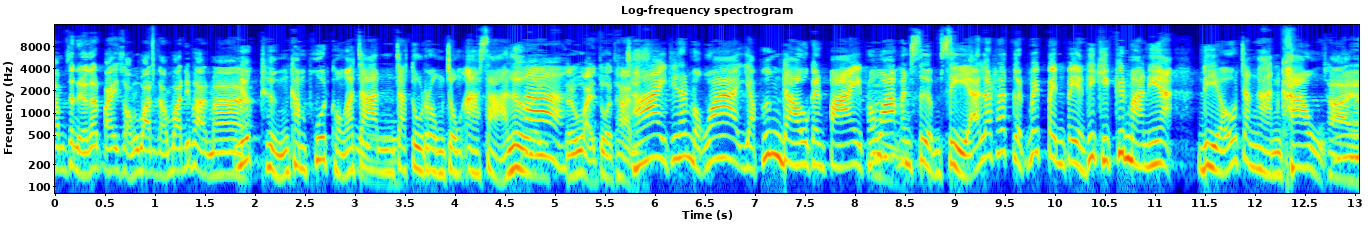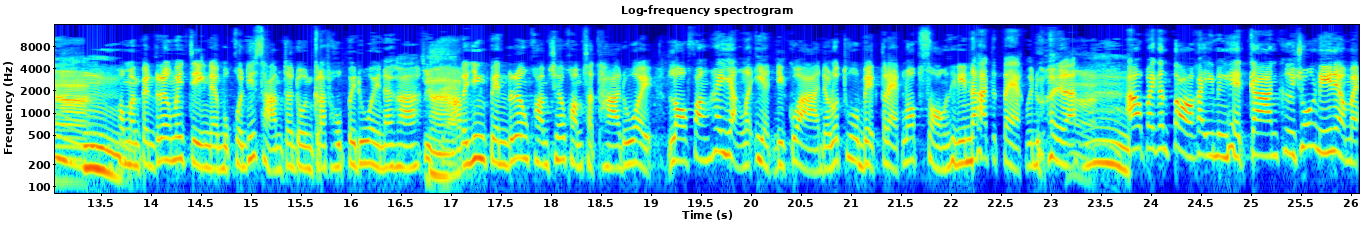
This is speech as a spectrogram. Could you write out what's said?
นำเสนอกันไป2วันสามวันที่ผ่านมานึกถึงคำพูดของอาจารย์จตุรงค์จงอาสาเลย ค่ะ จะรู้ไหวตัวทัน ใช่ที่ท่านบอกว่าอย่าเพิ่งเดากันไป เพราะว่ามันเสื่อมเสียแล้วถ้าเกิดไม่เป็นไปอย่างที่คิดขึ้นมาเนี่ย เดี๋ยวจะงานเข้า ใช่ฮะ อืม พอมันเป็นเรื่องไม่จริงเนี่ยบุคคลที่ 3 จะโดนกระทบไปด้วยนะคะ จริงครับ และยิ่งเป็นเรื่องความเชื่อความศรัทธาด้วย รอฟังให้อย่างละเอียดดีกว่า เดี๋ยวรถทัวร์เบรกแตกรอบ 2 ทีนี้น่าจะแตกไปด้วยละ อ่า เอาไปกันต่อค่ะอีกหนึ่งเหตุการณ์คือช่วงนี้เนี่ยแหม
